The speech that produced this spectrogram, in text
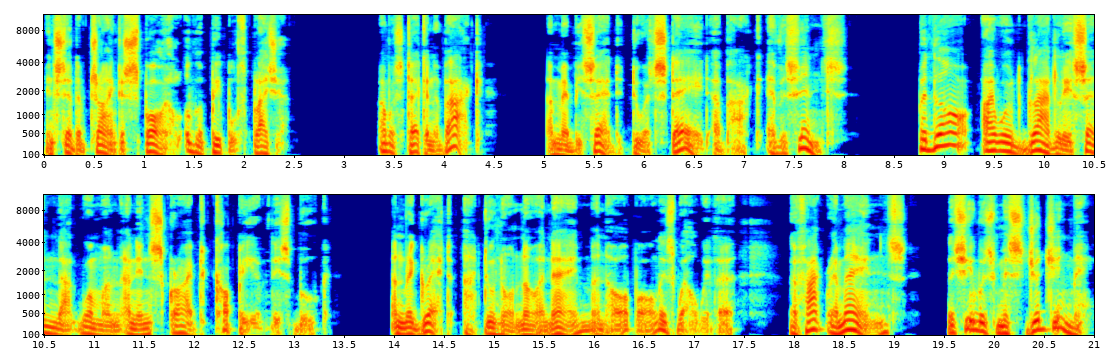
instead of trying to spoil other people's pleasure. I was taken aback and may be said to have stayed aback ever since. But though I would gladly send that woman an inscribed copy of this book, and regret I do not know her name and hope all is well with her, the fact remains that she was misjudging me.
